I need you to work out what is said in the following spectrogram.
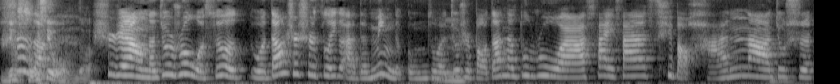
已经熟悉我们的。是这样的，就是说我所有我当时是做一个 admin 的工作，就是保单的录入啊，发一发续保函呐、就是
